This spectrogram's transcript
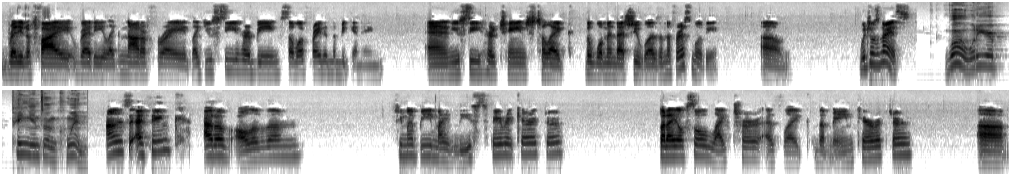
ready to fight, ready like not afraid. Like you see her being so afraid in the beginning, and you see her change to like the woman that she was in the first movie, um, which was nice. Well, what are your opinions on Quinn? Honestly, I think out of all of them, she might be my least favorite character. But I also liked her as like the main character. Um,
